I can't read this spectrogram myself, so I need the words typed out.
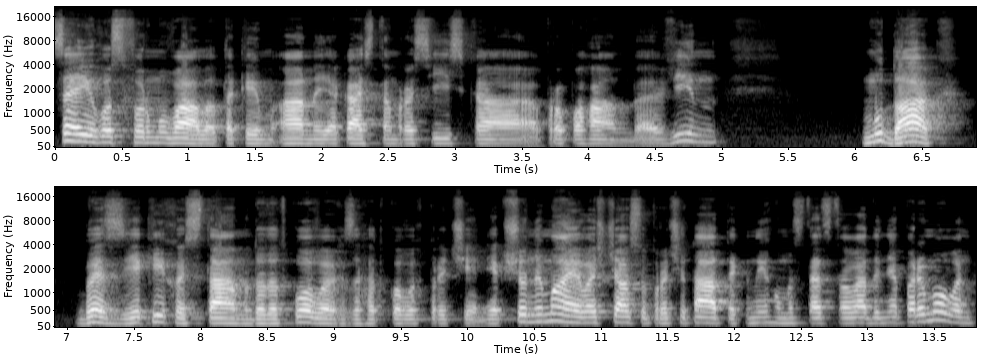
Це його сформувало таким, а не якась там російська пропаганда. Він мудак без якихось там додаткових загадкових причин. Якщо немає у вас часу прочитати книгу мистецтва ведення перемовин,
